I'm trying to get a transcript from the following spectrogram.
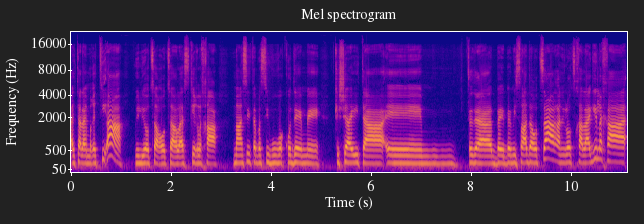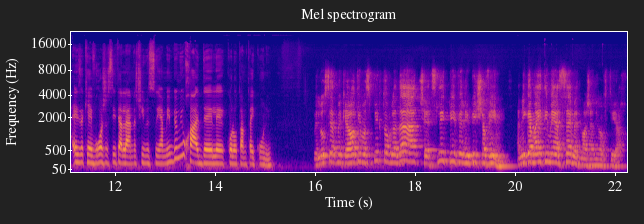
הייתה להם רתיעה מלהיות שר האוצר, להזכיר לך מה עשית בסיבוב הקודם אה, כשהיית, אה, אתה יודע, במשרד האוצר, אני לא צריכה להגיד לך איזה כאב ראש עשית לאנשים מסוימים, במיוחד אה, לכל אותם טייקונים. ולוסי, את מכירה אותי מספיק טוב לדעת שאצלי פי וליבי שווים. אני גם הייתי מיישם את מה שאני מבטיח.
